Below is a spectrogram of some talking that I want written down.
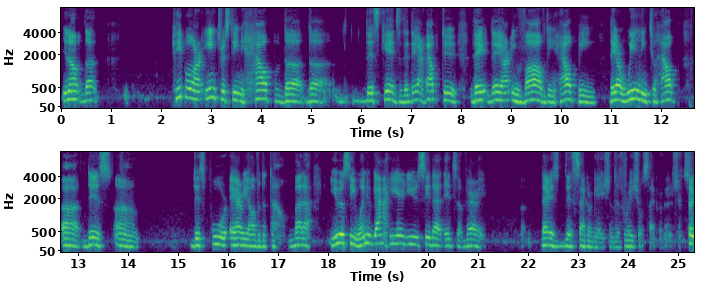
you know the people are interested in help the the these kids that they are helped to they they are involved in helping they are willing to help uh, this um, this poor area of the town but uh, you will see when you got here you see that it's a very there is this segregation this racial segregation So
